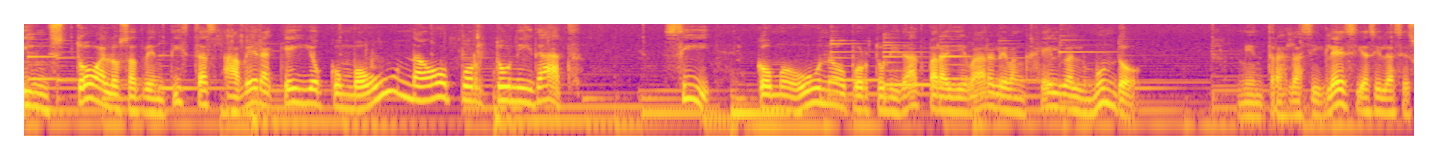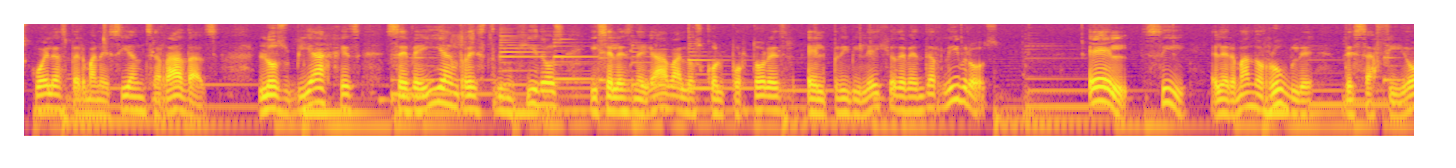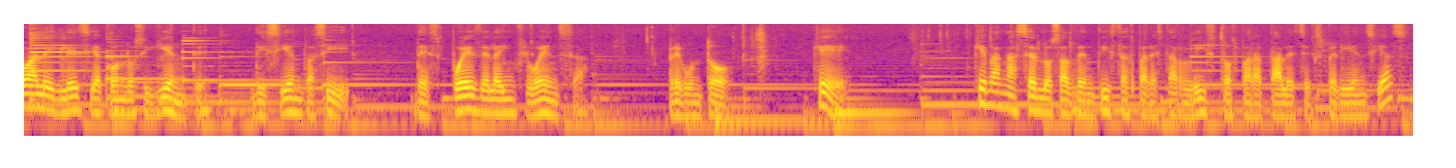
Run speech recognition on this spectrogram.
instó a los adventistas a ver aquello como una oportunidad. Sí, como una oportunidad para llevar el Evangelio al mundo. mientras las iglesias y las escuelas permanecían cerradas, los viajes se veían restringidos y se les negaba a los colportores el privilegio de vender libros. Él, sí, el hermano Ruble, desafió a la iglesia con lo siguiente, diciendo así, después de la influenza, preguntó, ¿qué? ¿Qué van a hacer los adventistas para estar listos para tales experiencias?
